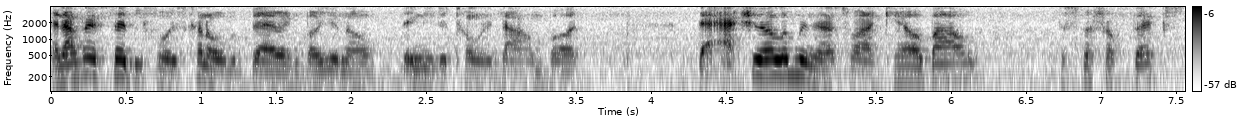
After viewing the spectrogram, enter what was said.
And as I said before, it's kind of overbearing, but, you know, they need to tone it down. But the action element, that's what I care about. The special effects,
